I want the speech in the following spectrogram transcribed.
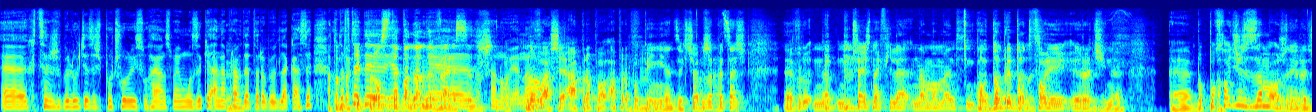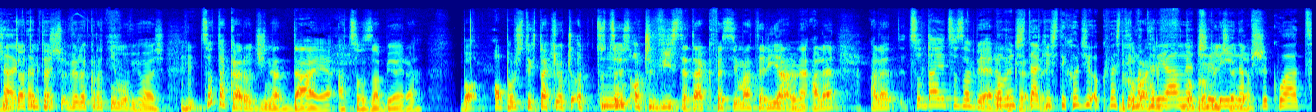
e, chcę, żeby ludzie coś poczuli słuchając mojej muzyki, a naprawdę to robią dla kasy, A no to to takie wtedy proste, ja banalne wersy szanuję. No, No. właśnie, a propos, a propos pieniędzy. Chciałbym Masz zapytać, e, wró- na, przejść na chwilę, na moment do, O, dobry do, twojej rodziny. E, Bo pochodzisz z zamożnej rodziny, Tak, ty o tak, tym tak. też wielokrotnie mówiłaś. Mhm. Co taka rodzina daje, a co zabiera? Bo oprócz tych takich, co, Mhm. co jest oczywiste, tak, kwestie materialne, ale, ale co daje, co zabiera? Powiem ci taka- tak, jeśli chodzi o kwestie materialne, czyli na nie? przykład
